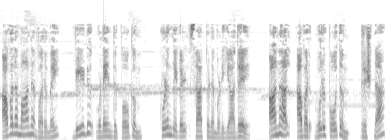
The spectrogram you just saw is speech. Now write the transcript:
அவலமான வறுமை வீடு உடைந்து போகும் குழந்தைகள் சாப்பிட முடியாது. ஆனால் அவர் ஒருபோதும் கிருஷ்ணா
